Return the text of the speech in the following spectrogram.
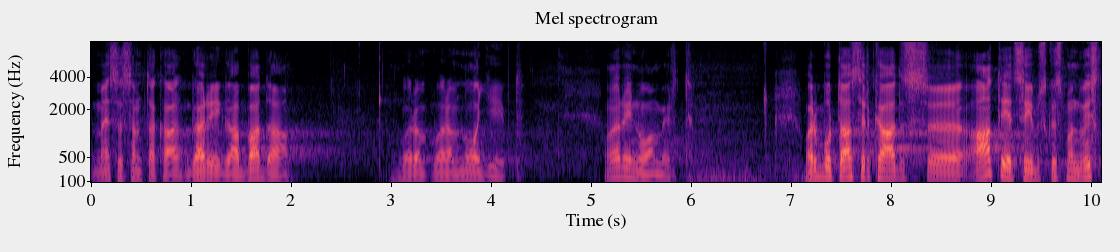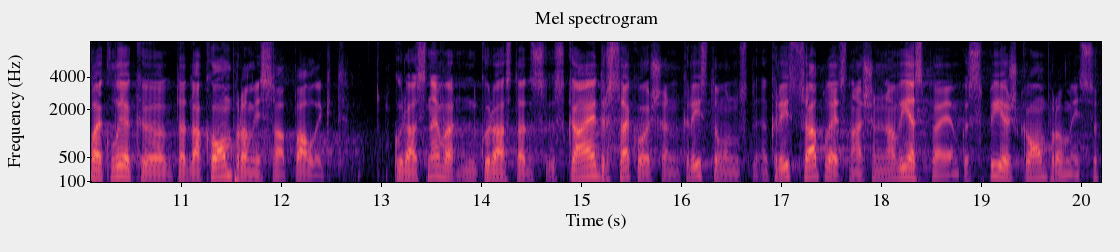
mēs esam garīgā badā, varam, varam noģībt un arī nomirt. Varbūt tās ir kādas eh, attiecības, kas man visu laiku liek eh, tādā kompromisā palikt, kurās, nevar, kurās tāda skaidra sekošana Kristum un Kristus apliecināšana nav iespējama, kas spiež kompromisu.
